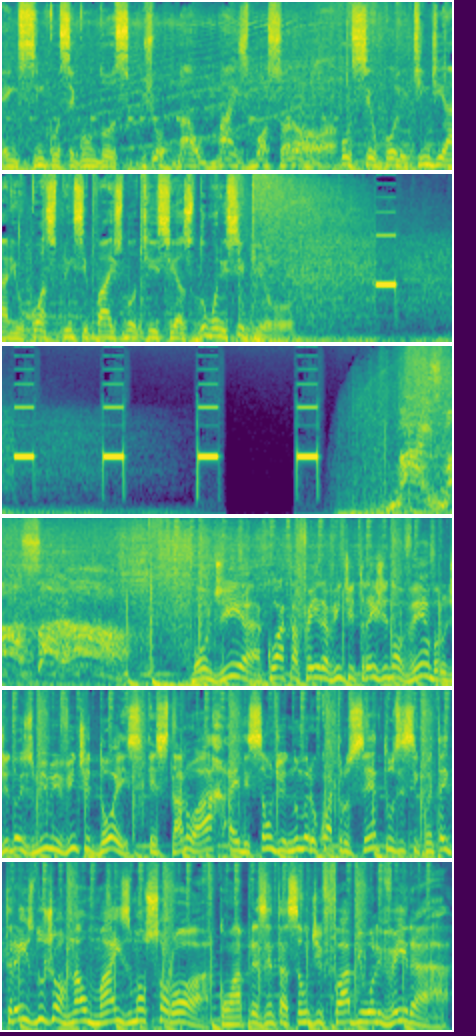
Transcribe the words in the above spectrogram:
Em 5 segundos, Jornal Mais Mossoró. O seu boletim diário com as principais notícias do município. Mais Mossoró! Bom dia, quarta-feira, 23 de novembro de 2022. Está no ar a edição de número 453 do Jornal Mais Mossoró, com a apresentação de Fábio Oliveira.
